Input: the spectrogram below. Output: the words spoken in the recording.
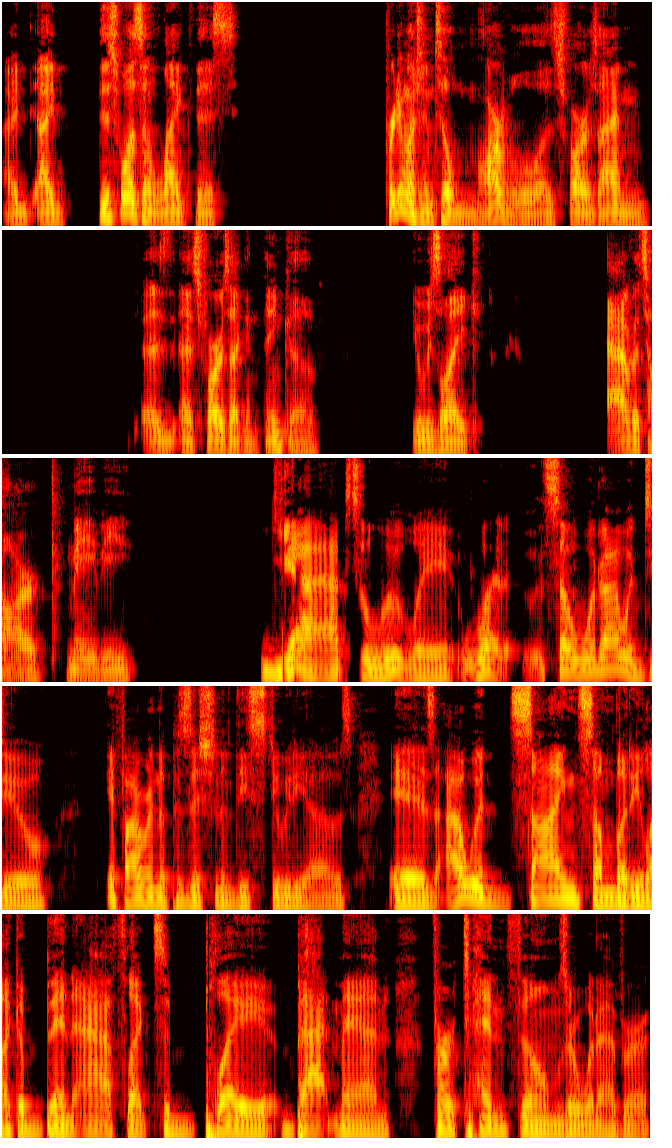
I i this wasn't like this pretty much until marvel as far as i'm as as far as i can think of. It was like avatar maybe Yeah, absolutely. What so what I would do if I were in the position of these studios is I would sign somebody like a Ben Affleck to play Batman for 10 films or whatever,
